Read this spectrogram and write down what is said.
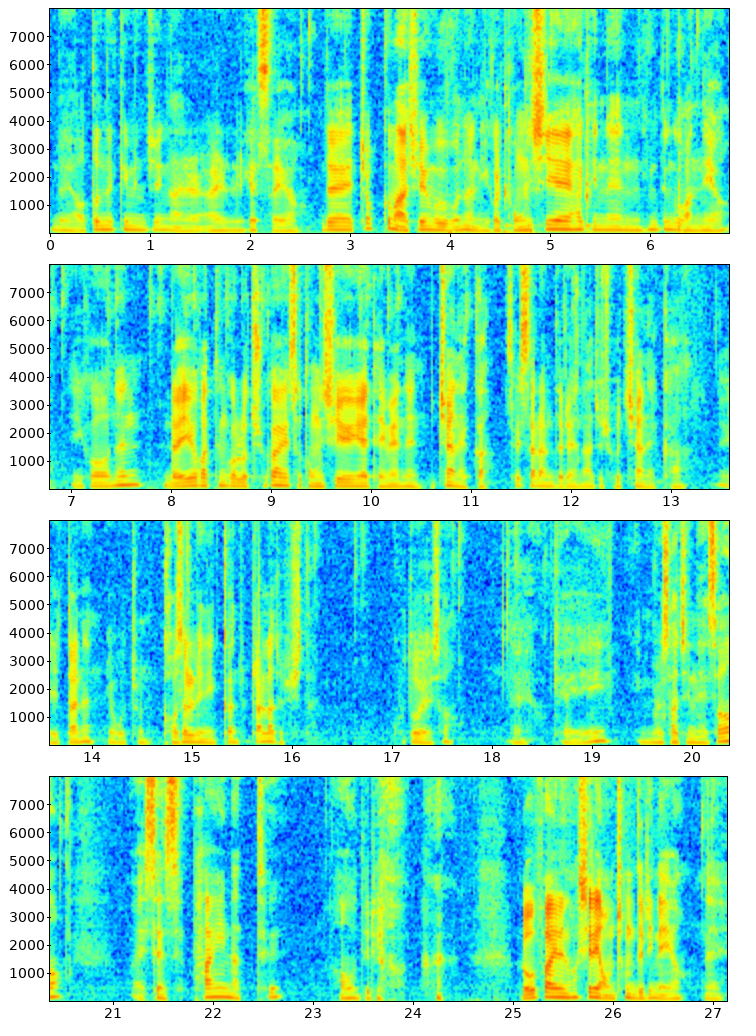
네, 어떤 느낌인지는 알, 알겠어요. 근데 조금 아쉬운 부분은 이걸 동시에 하기는 힘든 것 같네요. 이거는 레이어 같은 걸로 추가해서 동시에 되면은 좋지 않을까. 쓸 사람들은 아주 좋지 않을까. 네, 일단은 요거 좀 거슬리니까 좀 잘라줍시다. 구도에서. 네, 오케이. 인물 사진에서 에센스 파인아트. 어우, 느려. 로우 파일은 확실히 엄청 느리네요. 네.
